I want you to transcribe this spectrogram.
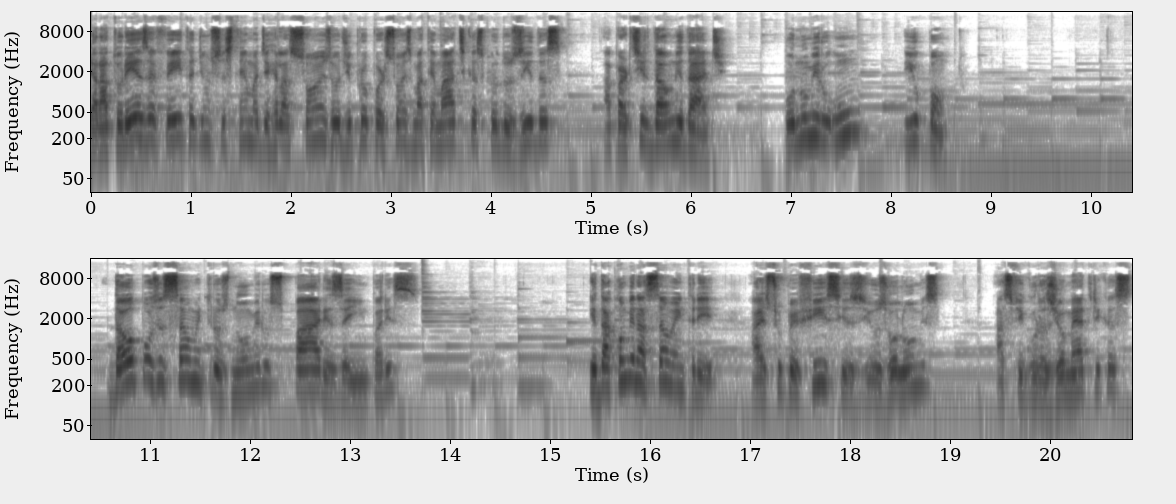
Que a natureza é feita de um sistema de relações ou de proporções matemáticas produzidas a partir da unidade, o número 1 um e o ponto. Da oposição entre os números pares e ímpares, e da combinação entre as superfícies e os volumes, as figuras geométricas,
